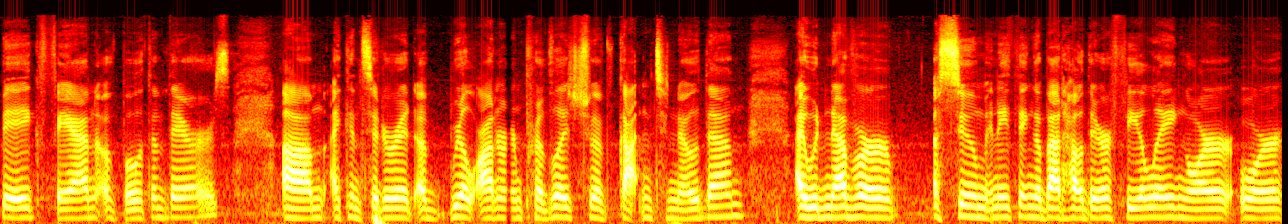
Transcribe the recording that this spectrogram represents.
big fan of both of theirs. Um, I consider it a real honor and privilege to have gotten to know them. I would never assume anything about how they're feeling or, or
